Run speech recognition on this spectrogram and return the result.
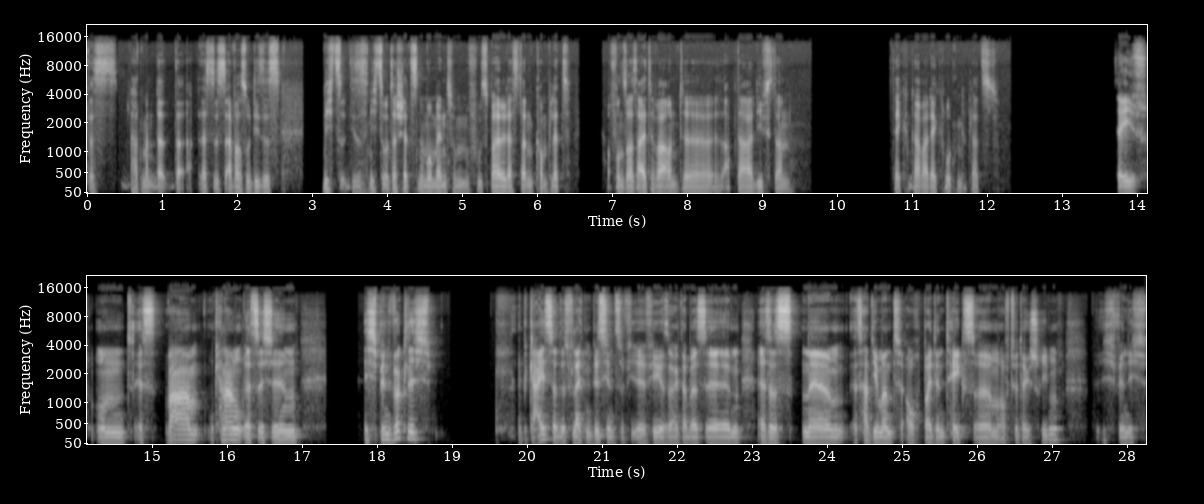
das hat man, da, da, das ist einfach so dieses nicht, zu, dieses nicht zu unterschätzende Momentum im Fußball, das dann komplett auf unserer Seite war und äh, ab da lief es dann. Der, da war der Knoten geplatzt. Safe. Und es war, keine Ahnung, es, ich, ähm, ich bin wirklich begeistert, ist vielleicht ein bisschen zu viel, viel gesagt, aber es, ähm, es ist eine, es hat jemand auch bei den Takes ähm, auf Twitter geschrieben. Ich, wenn ich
